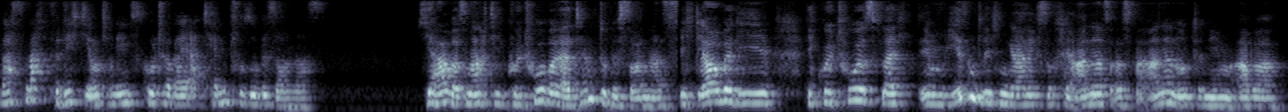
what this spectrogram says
Was macht für dich die Unternehmenskultur bei Attempto so besonders? Ja, was macht die Kultur bei Attempto besonders? Ich glaube, die, die Kultur ist vielleicht im Wesentlichen gar nicht so viel anders als bei anderen Unternehmen, aber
